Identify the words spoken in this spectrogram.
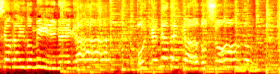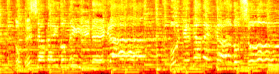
¿Dónde se habrá ido mi negra? Porque me ha dejado solo. ¿Dónde se habrá ido mi negra? Porque me ha dejado solo.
